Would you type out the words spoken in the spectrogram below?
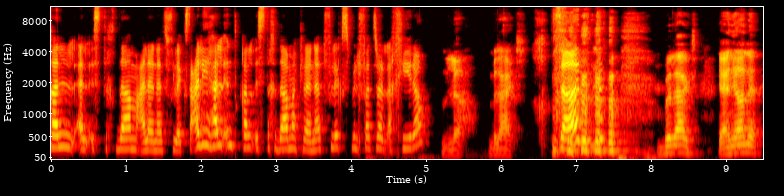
قل الاستخدام على نتفليكس. علي هل أنت قل استخدامك لنتفليكس بالفترة الأخيرة؟ لا بالعكس. زاد؟ بالعكس. يعني أنا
